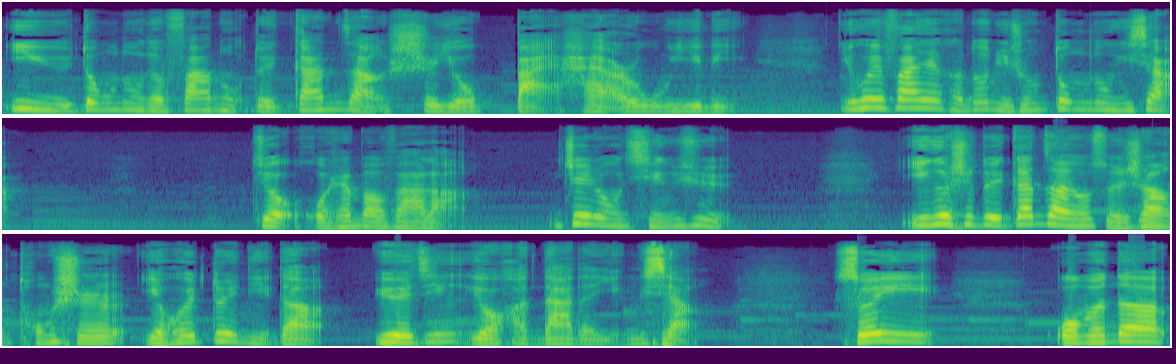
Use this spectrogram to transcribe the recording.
抑郁动不动就发怒，对肝脏是有百害而无一利。你会发现很多女生动不动一下就火山爆发了。这种情绪，一个是对肝脏有损伤，同时也会对你的月经有很大的影响。所以。我们的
